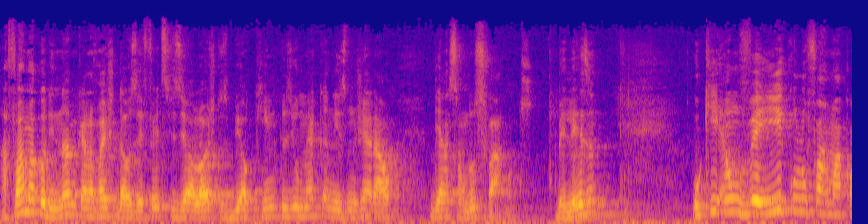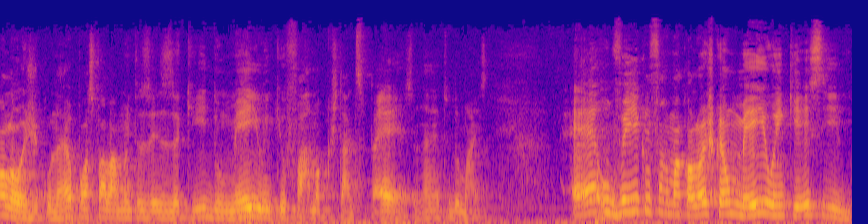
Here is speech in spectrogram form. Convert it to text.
A farmacodinâmica ela vai estudar os efeitos fisiológicos, bioquímicos e o mecanismo geral de ação dos fármacos. Beleza? O que é um veículo farmacológico, né? Eu posso falar muitas vezes aqui do meio em que o fármaco está disperso, né, tudo mais. É o veículo farmacológico é um meio em que esse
